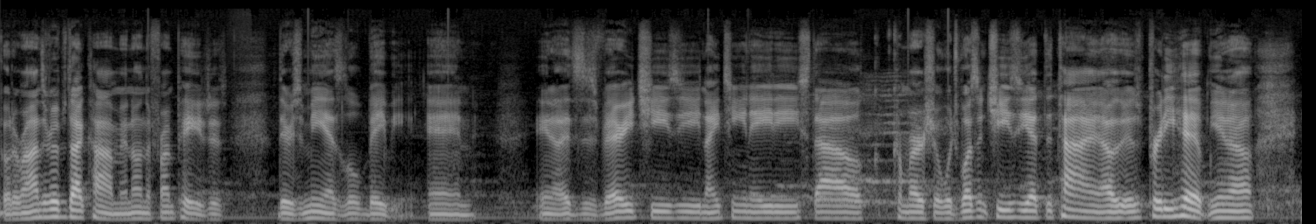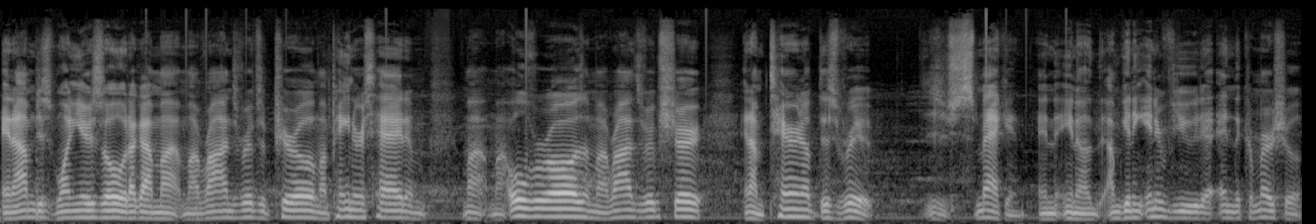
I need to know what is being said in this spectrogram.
Go to ronsribs.com and on the front page is there's me as a little baby and you know it's this very cheesy 1980 style commercial which wasn't cheesy at the time. Was, it was pretty hip, you know. And I'm just one years old. I got my my Ron's Ribs apparel, my painter's hat, and my my overalls and my Ron's Ribs shirt, and I'm tearing up this rib just smacking and you know i'm getting interviewed in the commercial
